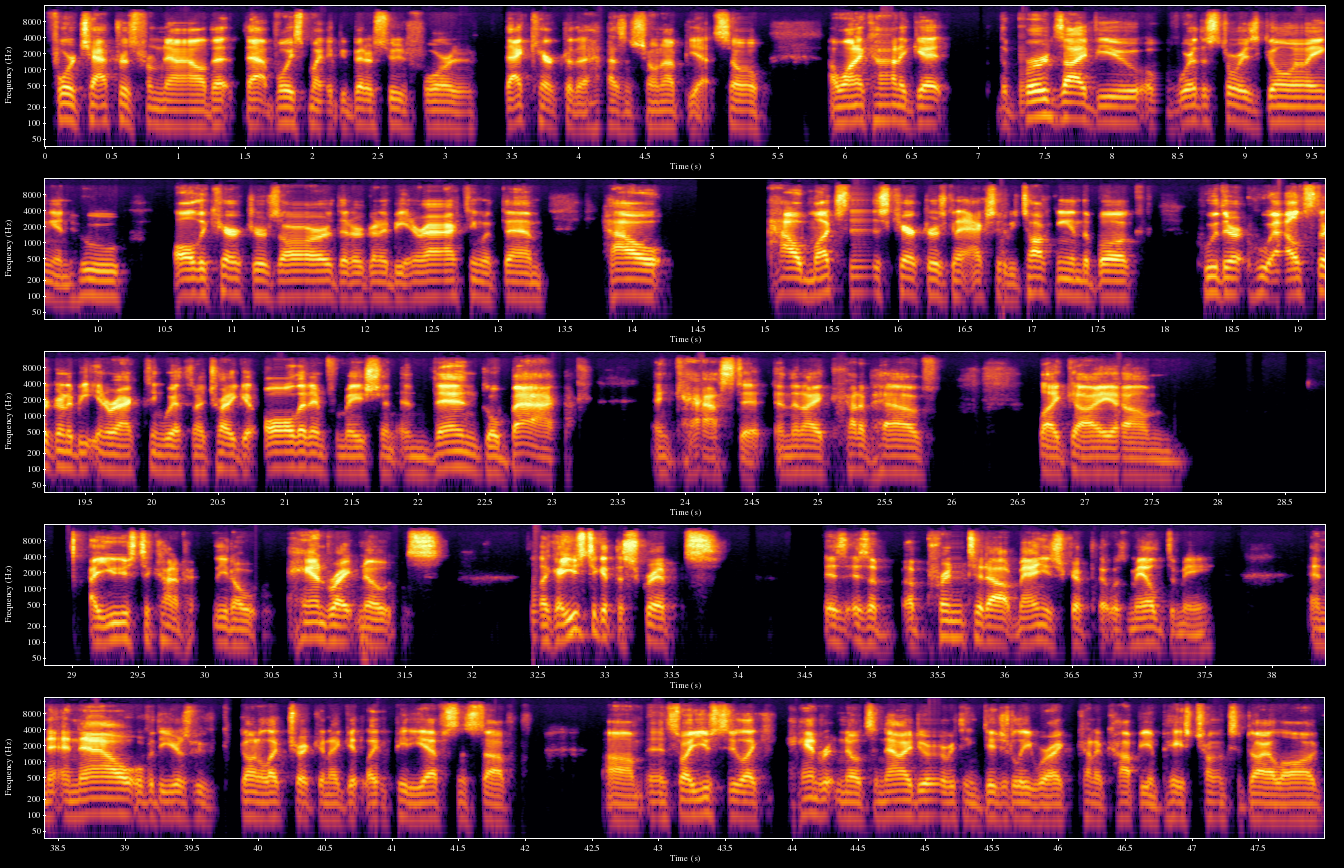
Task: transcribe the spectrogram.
four chapters from now that that voice might be better suited for that character that hasn't shown up yet. So I want to kind of get the bird's eye view of where the story is going and who all the characters are that are going to be interacting with them, how how much this character is going to actually be talking in the book, who they're who else they're going to be interacting with, and I try to get all that information and then go back and cast it. And then I kind of have like I um I used to kind of, you know, handwrite notes. Like I used to get the scripts is, is a, a printed out manuscript that was mailed to me. and and now over the years we've gone electric and i get like pdfs and stuff um, and so i used to like handwritten notes and now i do everything digitally where i kind of copy and paste chunks of dialogue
